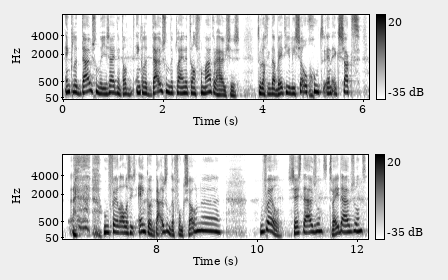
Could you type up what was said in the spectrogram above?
enkele duizenden, je zei het net al, enkele duizenden kleine transformatorhuisjes. Toen dacht ik, nou weten jullie zo goed en exact hoeveel alles is. Enkele duizenden, vond ik zo'n... Uh, hoeveel? 6000? 2000?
